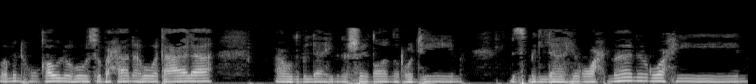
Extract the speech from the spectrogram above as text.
ومنه قوله سبحانه وتعالى أعوذ بالله من الشيطان الرجيم. بسم الله الرحمن الرحيم.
